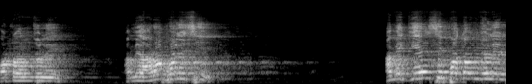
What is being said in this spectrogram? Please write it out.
পতঞ্জলি, আমি আরও বলেছি, আমি গিয়েছি পতঞ্জলির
